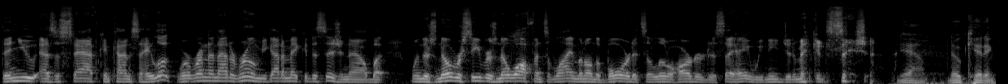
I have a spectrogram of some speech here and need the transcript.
then you as a staff can kind of say, hey, look, we're running out of room. You got to make a decision now. But when there's no receivers, no offensive linemen on the board, it's a little harder to say, hey, we need you to make a decision. Yeah, no kidding.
